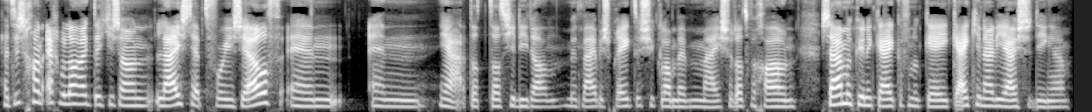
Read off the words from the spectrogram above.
het is gewoon echt belangrijk dat je zo'n lijst hebt voor jezelf. En, en ja, dat, dat je die dan met mij bespreekt als je klant bent bij mij. Zodat we gewoon samen kunnen kijken van oké, kijk je naar de juiste dingen.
